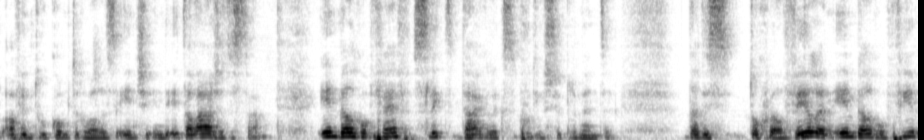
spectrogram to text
af en toe komt er wel eens eentje in de etalage te staan. Eén Belg op vijf slikt dagelijks voedingssupplementen. Dat is toch wel veel. En één Belg op vier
